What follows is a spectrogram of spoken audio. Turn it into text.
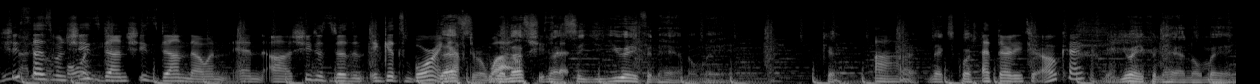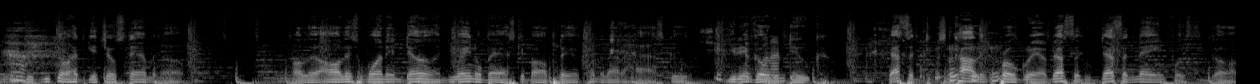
She says when she's done, she's done though, and and uh, she just doesn't. It gets boring That's, after a well, while. that's she not, said. see, you, you ain't finna have no man. Okay. Uh, All right. Next question. at 32. Okay. Yeah, you ain't finna have no man. You, you gonna have to get your stamina up. All, the- all this one and done. You ain't no basketball player coming out of high school. You didn't go to Duke. That's a college program. That's a that's a name for uh,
